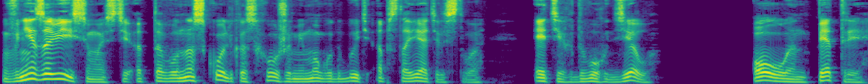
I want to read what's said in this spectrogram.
Вне зависимости от того, насколько схожими могут быть обстоятельства этих двух дел, Оуэн Петри,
